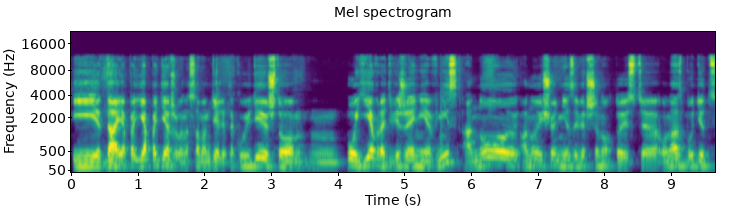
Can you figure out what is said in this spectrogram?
И да, я, я поддерживаю на самом деле такую идею, что по евро движение вниз, оно, оно еще не завершено. То есть э, у нас будет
